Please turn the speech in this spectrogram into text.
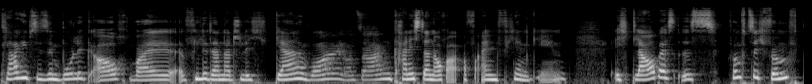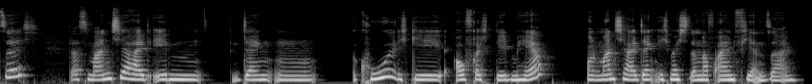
Klar gibt es die Symbolik auch, weil viele dann natürlich gerne wollen und sagen, kann ich dann auch auf allen Vieren gehen. Ich glaube, es ist 50-50, dass manche halt eben denken, cool, ich gehe aufrecht nebenher. Und manche halt denken, ich möchte dann auf allen Vieren sein.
